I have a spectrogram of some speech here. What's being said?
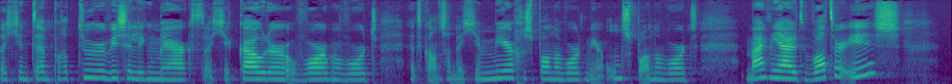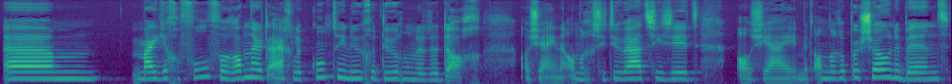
dat je een temperatuurwisseling merkt, dat je kouder of warmer wordt. Het kan zijn dat je meer gespannen wordt, meer ontspannen wordt. Maakt niet uit wat er is. Um, maar je gevoel verandert eigenlijk continu gedurende de dag. Als jij in een andere situatie zit, als jij met andere personen bent,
